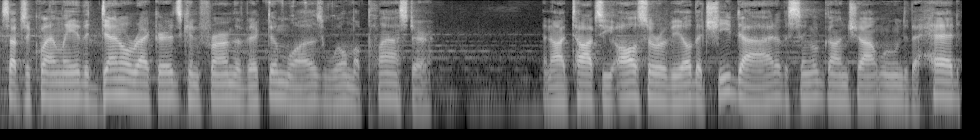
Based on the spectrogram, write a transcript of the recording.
Subsequently, the dental records confirmed the victim was Wilma Plaster. An autopsy also revealed that she died of a single gunshot wound to the head,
